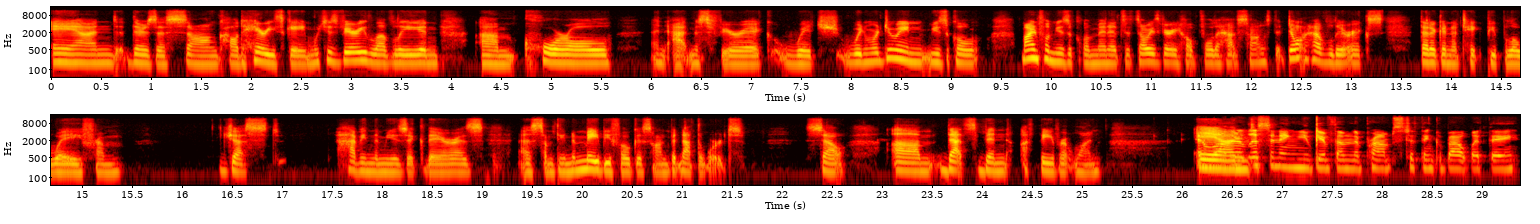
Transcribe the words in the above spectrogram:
and there's a song called Harry's Game, which is very lovely and um, choral and atmospheric. Which, when we're doing musical, mindful musical minutes, it's always very helpful to have songs that don't have lyrics that are going to take people away from just having the music there as as something to maybe focus on, but not the words. So um, that's been a favorite one. And, and while they're listening, you give them the prompts to think about what they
